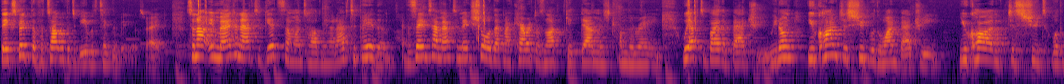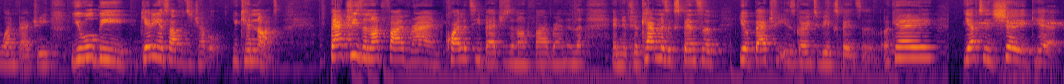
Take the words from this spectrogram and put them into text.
they expect the photographer to be able to take the videos right? So now imagine i have to get someone to help me out. I have to pay them. At the same time i have to make sure that my camera does not get damaged from the rain. We have to buy the battery. We don't you can't just shoot with one battery. You can't just shoot with one battery. You will be getting yourself into trouble. You cannot batteries are not five rand quality batteries are not five rand and, and if your camera is expensive your battery is going to be expensive okay you have to insure your gear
